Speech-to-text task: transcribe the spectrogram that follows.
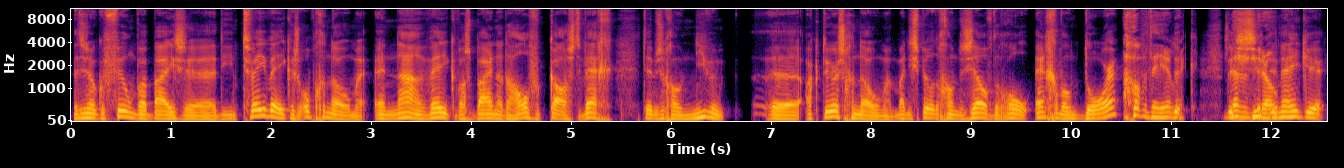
Het is ook een film waarbij ze die in twee weken is opgenomen. En na een week was bijna de halve cast weg. Toen hebben ze gewoon nieuwe eh, acteurs genomen. Maar die speelden gewoon dezelfde rol. En gewoon door. Oh, wat heerlijk. Dus Dat je ziet droom. in één keer,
